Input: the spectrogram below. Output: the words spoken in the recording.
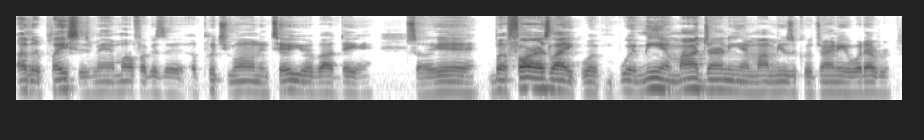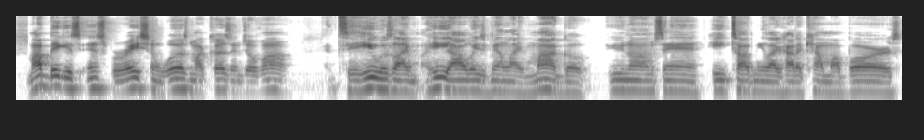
other places, man, motherfuckers will, will put you on and tell you about Dayton. So yeah, but far as like with with me and my journey and my musical journey or whatever, my biggest inspiration was my cousin Jovan. He was like he always been like my goat. You know what I'm saying? He taught me like how to count my bars.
